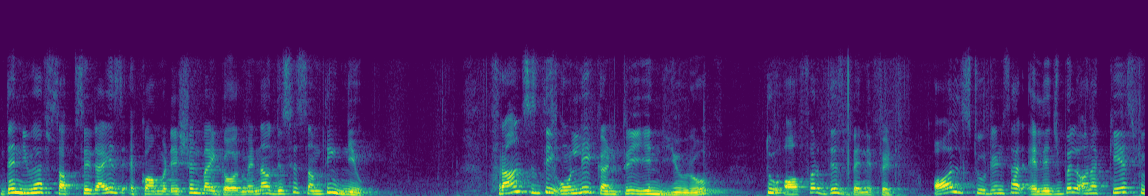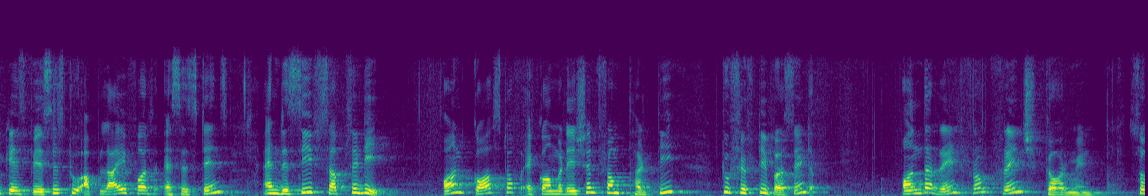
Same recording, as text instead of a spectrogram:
Then you have subsidized accommodation by government. Now this is something new. France is the only country in Europe to offer this benefit all students are eligible on a case-to-case -case basis to apply for assistance and receive subsidy on cost of accommodation from 30 to 50 percent on the rent from French government. So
